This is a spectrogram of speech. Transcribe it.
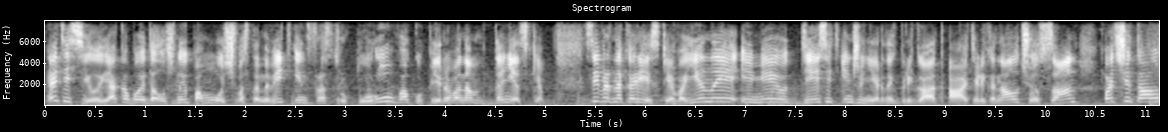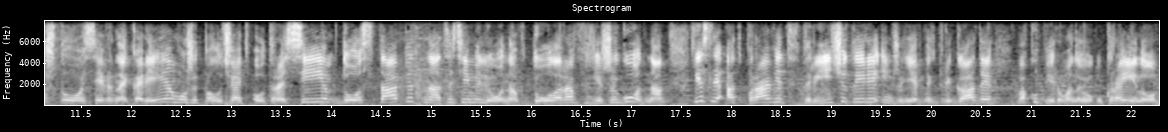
Эти силы якобы должны помочь восстановить инфраструктуру в оккупированном Донецке. Севернокорейские военные имеют 10 инженерных бригад, а телеканал Чосан подсчитал, что Северная Корея может получать от России до 100 115 миллионов долларов ежегодно, если отправит 3-4 инженерных бригады в оккупированную Украину.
